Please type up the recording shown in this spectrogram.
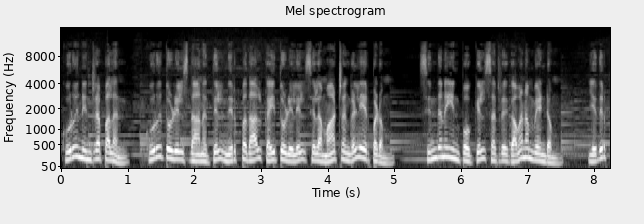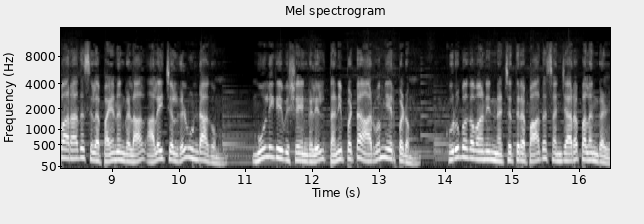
குரு நின்ற பலன் குரு தொழில் ஸ்தானத்தில் நிற்பதால் கைத்தொழிலில் சில மாற்றங்கள் ஏற்படும். சிந்தனையின் போக்கில் சற்று கவனம் வேண்டும். எதிர்பாராத சில பயணங்களால் அலைச்சல்கள் உண்டாகும். மூலிகை விஷயங்களில் தனிப்பட்ட ஆர்வம் ஏற்படும். குருபகவானின் நட்சத்திர பாத சஞ்சார பலன்கள்.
